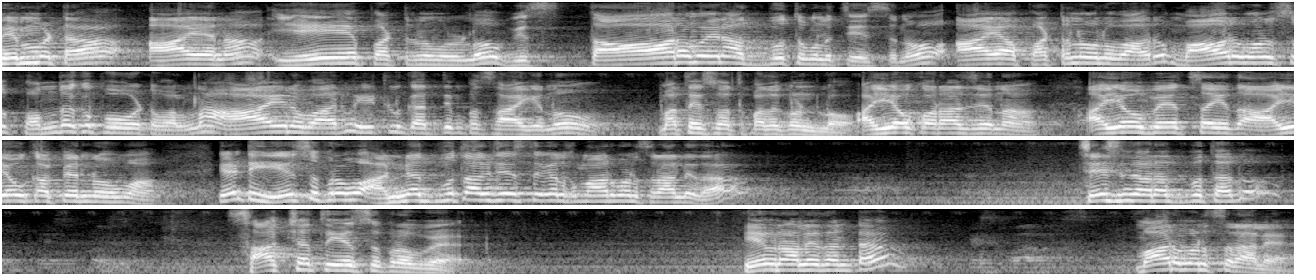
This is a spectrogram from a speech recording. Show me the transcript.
పిమ్మట ఆయన ఏ ఏ పట్టణములలో విస్తారమైన అద్భుతములు చేసినో ఆయా పట్టణముల వారు మారు మనసు పొందకపోవటం వలన ఆయన వారిని ఇట్లు గద్దింపసాగెను. మతేశ్వత పదకొండులో అయ్యో కొరాజీన అయ్యో బేత్సైద అయ్యో కపెర్నోమా ఏంటి యేసు ప్రభు అన్ని అద్భుతాలు చేస్తే వీళ్ళకి మారు మనసు రాలేదా? చేసింది ఎవరు అద్భుతాలు? సాక్షాత్ యేసు ప్రభువే. ఏం రాలేదంట? మారు మనసు రాలే.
